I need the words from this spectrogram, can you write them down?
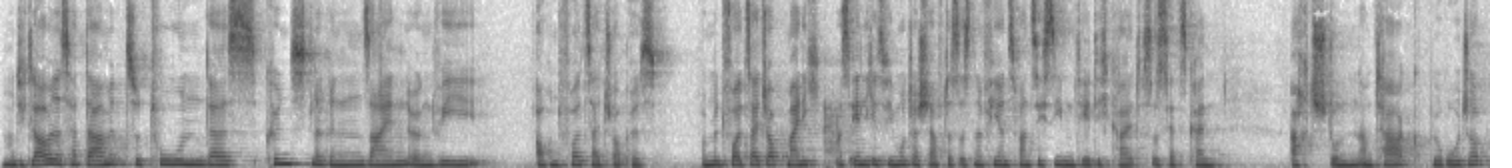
Und ich glaube, das hat damit zu tun, dass Künstlerinnen sein irgendwie auch ein Vollzeitjob ist. Und mit Vollzeitjob meine ich was ähnliches wie Mutterschaft. Das ist eine 24-7-Tätigkeit. Das ist jetzt kein acht Stunden am Tag Bürojob,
